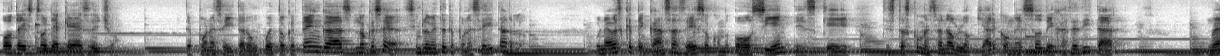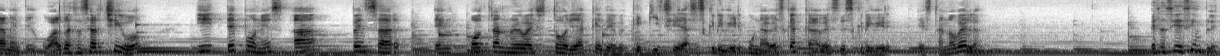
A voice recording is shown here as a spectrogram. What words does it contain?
otra historia que hayas hecho. Te pones a editar un cuento que tengas, lo que sea, simplemente te pones a editarlo. Una vez que te cansas de eso o sientes que te estás comenzando a bloquear con eso, dejas de editar, nuevamente guardas ese archivo y te pones a pensar en otra nueva historia que, que quisieras escribir una vez que acabes de escribir esta novela. Es así de simple.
